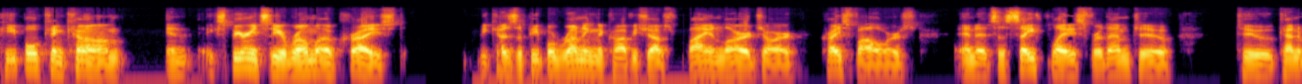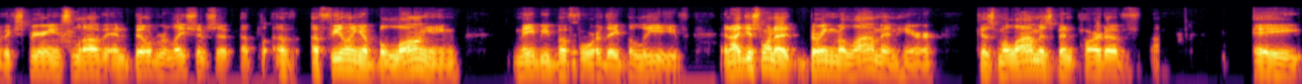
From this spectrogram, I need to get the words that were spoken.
people can come and experience the aroma of christ because the people running the coffee shops by and large are Christ followers. And it's a safe place for them to to kind of experience love and build relationships of, a feeling of belonging maybe before they believe. And i just want to bring malam in here because malam has been part of uh, a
